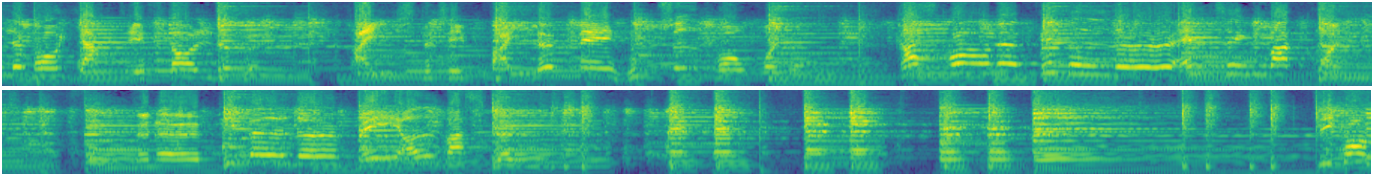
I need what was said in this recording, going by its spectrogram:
alle på jagt efter lykken Rejste til Vejle med huset på ryggen. Græsstråene flyttede, alting var grønt. Fuglene pippede, vejret var skønt. De kom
